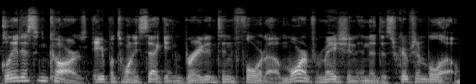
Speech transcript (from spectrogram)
Cleetus and Cars, April 22nd, Bradenton, Florida. More information in the description below.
